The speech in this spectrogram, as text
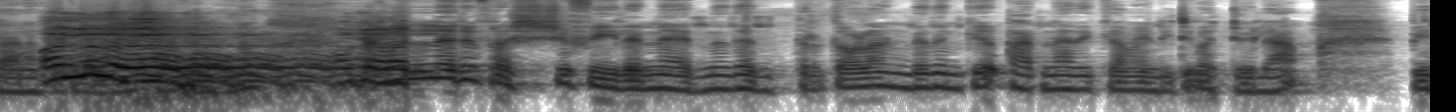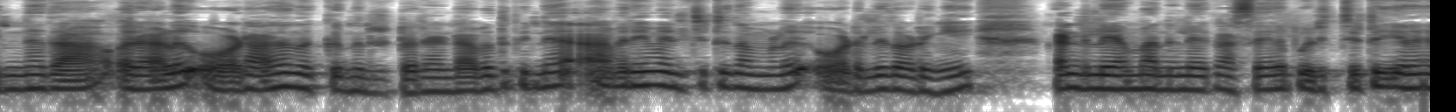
തന്നെ നല്ലൊരു ഫ്രഷ് ഫീൽ തന്നെയായിരുന്നു. ഇത് എത്രത്തോളം ഉണ്ടെന്ന് എനിക്ക് പറഞ്ഞറിയിക്കാൻ വേണ്ടിയിട്ട് പറ്റൂല. പിന്നെ ദാ ഒരാൾ ഓടാതെ നിൽക്കുന്നുണ്ട് കേട്ടോ രണ്ടാമത് പിന്നെ അവരെയും വലിച്ചിട്ട് നമ്മൾ ഓടൽ തുടങ്ങി. കണ്ടില്ലേ ഞാൻ പറഞ്ഞില്ലേ കസേര പിടിച്ചിട്ട് ഇങ്ങനെ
